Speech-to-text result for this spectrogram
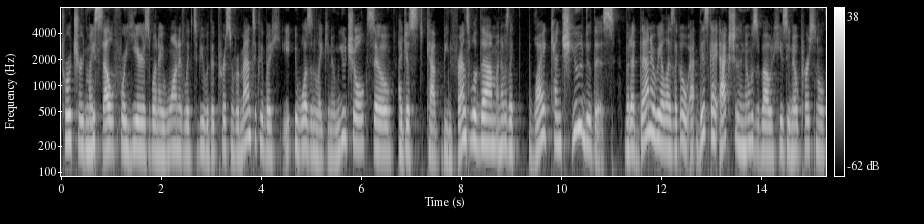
tortured myself for years when I wanted like to be with a person romantically, but he, it wasn't like, you know, mutual. So I just kept being friends with them. And I was like, why can't you do this? But then I realized, like, oh, this guy actually knows about his, you know, personal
